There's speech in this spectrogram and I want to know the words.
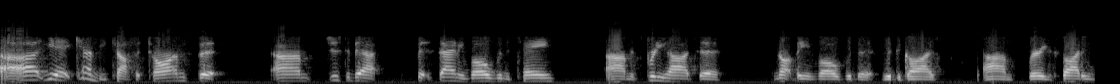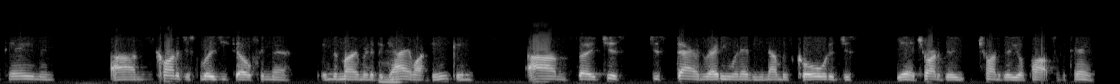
Uh, yeah, it can be tough at times, but um, just about but staying involved with the team. Um, it's pretty hard to not be involved with the with the guys. Um, we're an exciting team, and um, you kind of just lose yourself in the in the moment of the game, I think. And um, so just just staying ready whenever your number's called, and just yeah, trying to do trying to do your part for the team.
